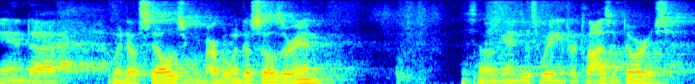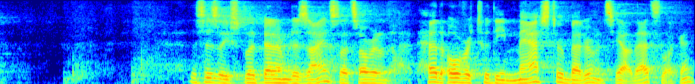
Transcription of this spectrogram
And uh, window sills, marble window sills are in. So again, just waiting for closet doors. This is a split bedroom design, so let's over, head over to the master bedroom and see how that's looking.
